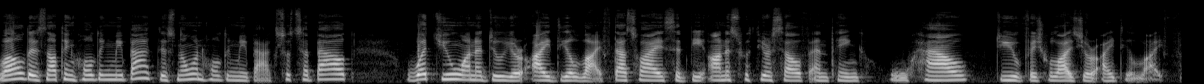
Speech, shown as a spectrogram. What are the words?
well, there's nothing holding me back. There's no one holding me back. So it's about what you want to do, your ideal life. That's why I said be honest with yourself and think, how do you visualize your ideal life?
